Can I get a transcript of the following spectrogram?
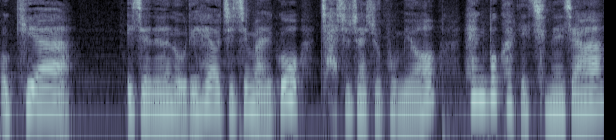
오키야, 이제는 우리 헤어지지 말고 자주자주 보며 행복하게 지내자.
